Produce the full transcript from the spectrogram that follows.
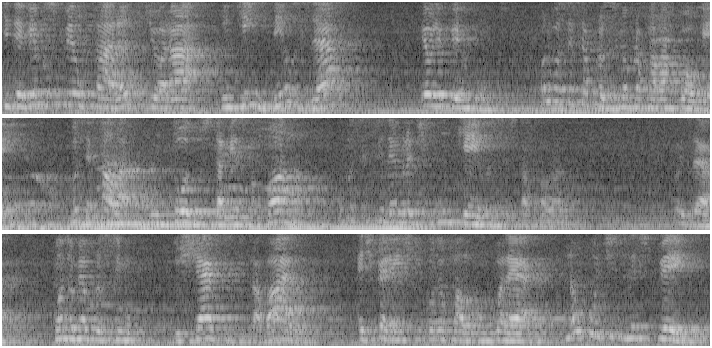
que devemos pensar antes de orar em quem Deus é? Eu lhe pergunto, quando você se aproxima para falar com alguém, você fala com todos da mesma forma? Ou você se lembra de com quem você está falando? Pois é, quando eu me aproximo do chefe do trabalho, é diferente de quando eu falo com um colega, não por desrespeito,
